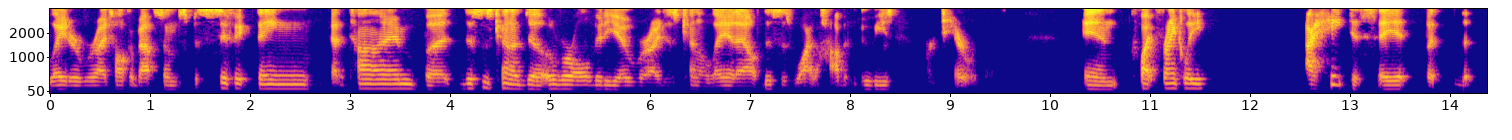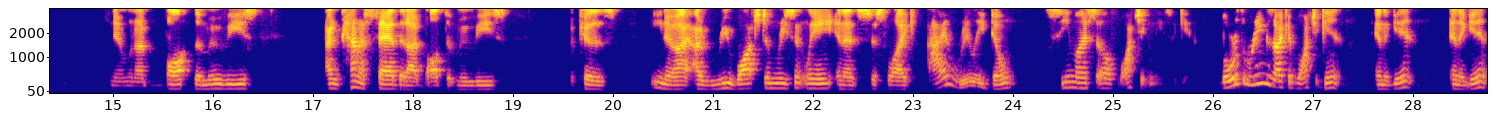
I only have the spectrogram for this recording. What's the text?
later where I talk about some specific thing at a time, but this is kind of the overall video where I just kind of lay it out. This is why the Hobbit movies are terrible. And quite frankly, I hate to say it, but the, you know, when I bought the movies, I'm kind of sad that I bought the movies because you know I, I rewatched them recently, and it's just like I really don't see myself watching these again. Lord of the Rings, I could watch again and again and again.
